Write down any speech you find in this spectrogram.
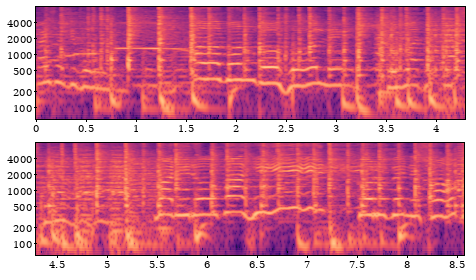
তাই সাজি বললাম বন্ধ হলে তোমাদের বাড়িরও বাহির করবেন সবাই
